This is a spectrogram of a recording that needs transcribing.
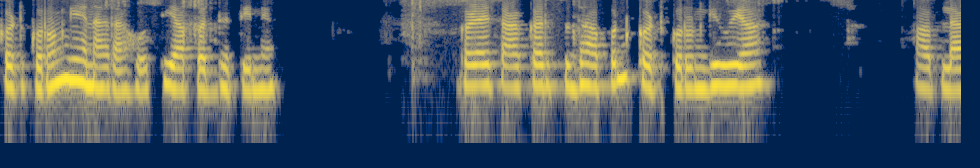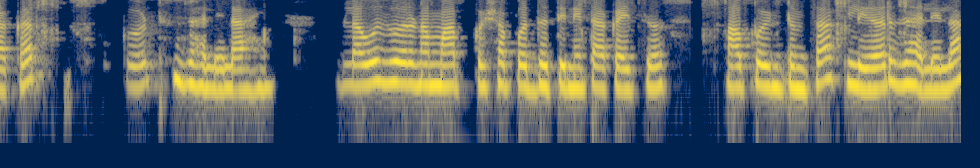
कट करून घेणार आहोत या पद्धतीने. गळ्याचा आकार सुद्धा आपण कट करून घेऊया. हा आपला आकार कट झालेला आहे. ब्लाऊज वर्ण माप कशा पद्धतीने टाकायचं हा पॉइंट तुमचा क्लिअर झालेला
